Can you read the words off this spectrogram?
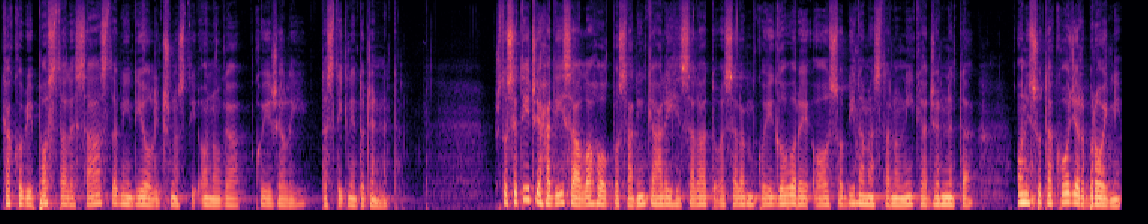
kako bi postale sastavni dio ličnosti onoga koji želi da stigne do dženneta. Što se tiče hadisa Allahovog poslanika alaihi salatu wasalam koji govore o osobinama stanovnika dženneta, oni su također brojni.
